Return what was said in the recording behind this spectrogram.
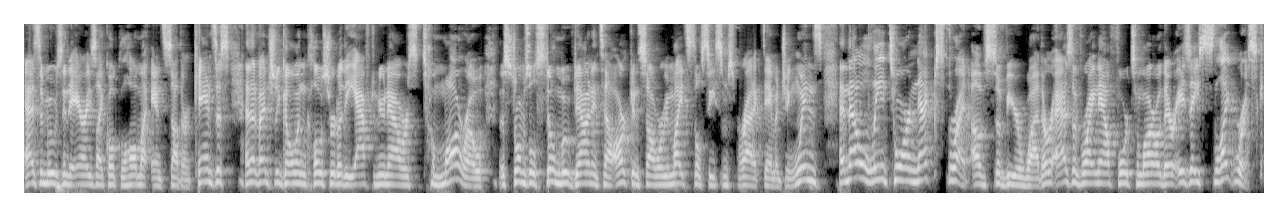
as it moves into areas like Oklahoma and southern Kansas. And then eventually going closer to the afternoon hours tomorrow, the storms will still move down into Arkansas, where we might still see some sporadic damaging winds. And that'll lead to our next threat of severe weather. As of right now, for tomorrow, there is a slight risk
